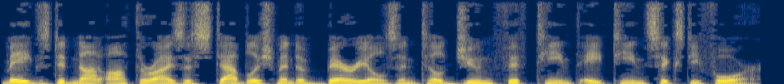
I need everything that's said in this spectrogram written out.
Meigs did not authorize establishment of burials until June 15, 1864.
